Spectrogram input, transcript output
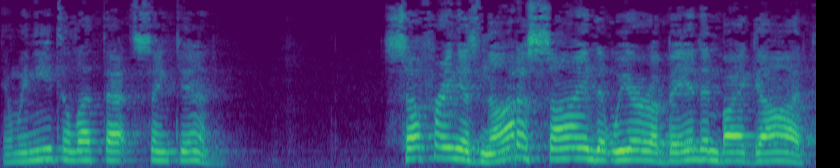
And we need to let that sink in. Suffering is not a sign that we are abandoned by God.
